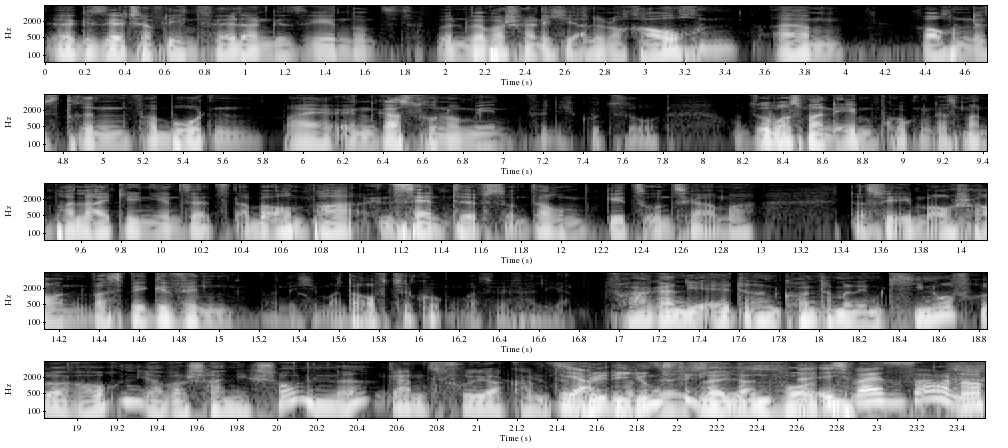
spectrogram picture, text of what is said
äh, gesellschaftlichen Feldern gesehen, sonst würden wir wahrscheinlich hier alle noch rauchen. Ähm, Rauchen ist drin verboten bei in Gastronomien, finde ich gut so. Und so muss man eben gucken, dass man ein paar Leitlinien setzt, aber auch ein paar Incentives. Und darum geht es uns ja immer, dass wir eben auch schauen, was wir gewinnen und nicht immer darauf zu gucken, was wir verlieren. Frage an die Älteren, konnte man im Kino früher rauchen? Ja, wahrscheinlich schon, ne? Ganz früher konnte Jetzt Ja. will die Jüngste gleich antworten. Ich weiß es auch noch.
